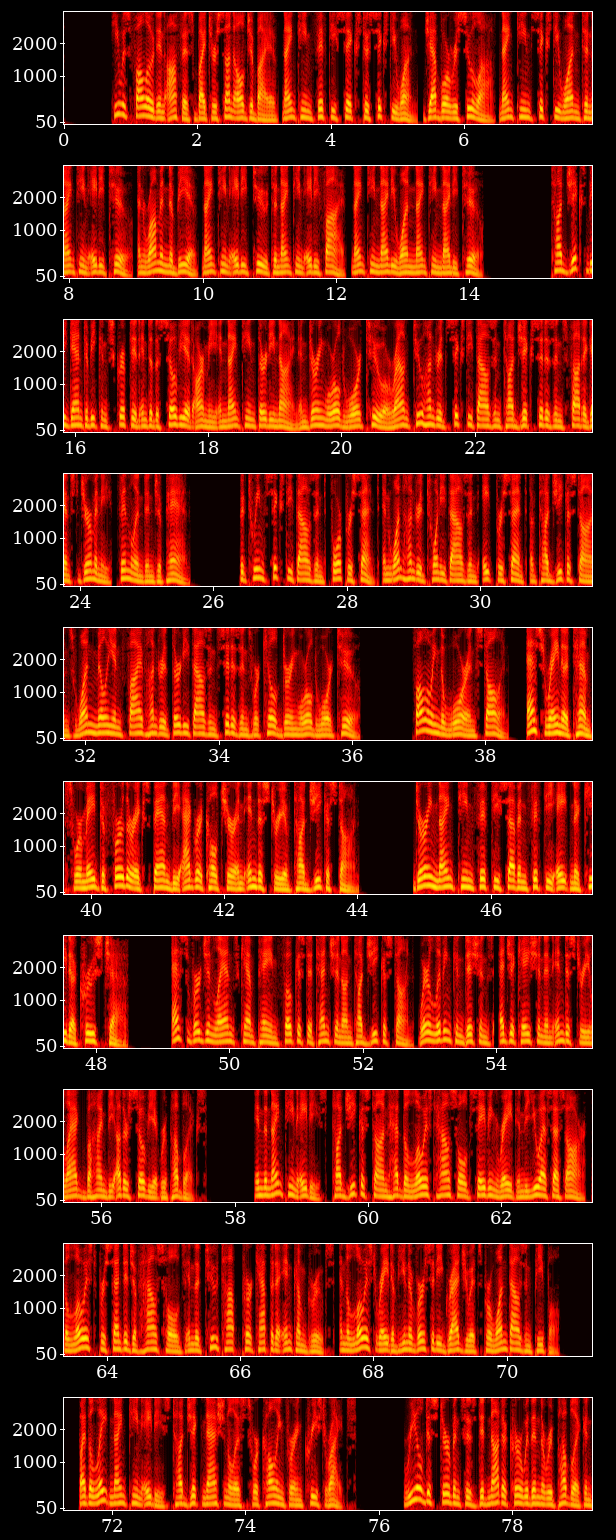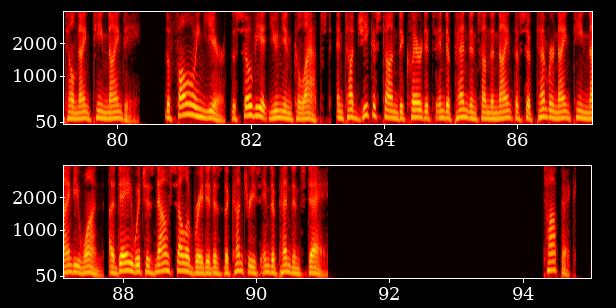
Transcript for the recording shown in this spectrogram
He was followed in office by Tursun Uljabayev (1956–61), Jabor Rasulov (1961–1982), and Raman Nabiyev (1982–1985, 1991–1992). Tajiks began to be conscripted into the Soviet Army in 1939 and during World War II around 260,000 Tajik citizens fought against Germany, Finland and Japan. Between 60,000 and 120,000 of Tajikistan's 1,530,000 citizens were killed during World War II. Following the war and Stalin's reign attempts were made to further expand the agriculture and industry of Tajikistan. During 1957–58 Nikita Khrushchev S. Virgin Lands campaign focused attention on Tajikistan, where living conditions, education and industry lagged behind the other Soviet republics. In the 1980s, Tajikistan had the lowest household saving rate in the USSR, the lowest percentage of households in the two top per capita income groups, and the lowest rate of university graduates per 1,000 people. By the late 1980s Tajik nationalists were calling for increased rights. Real disturbances did not occur within the republic until 1990. The following year, the Soviet Union collapsed, and Tajikistan declared its independence on 9 September 1991, a day which is now celebrated as the country's Independence Day.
